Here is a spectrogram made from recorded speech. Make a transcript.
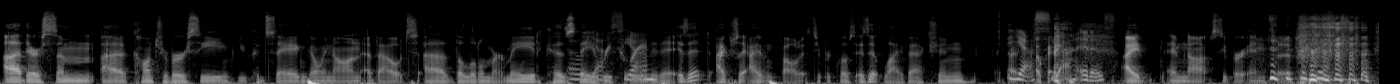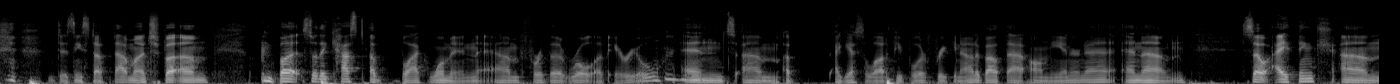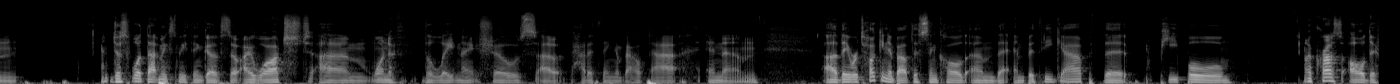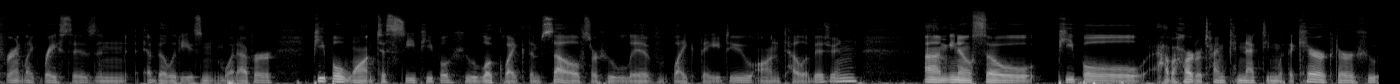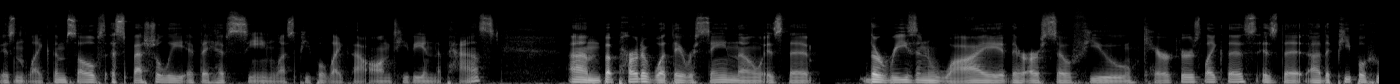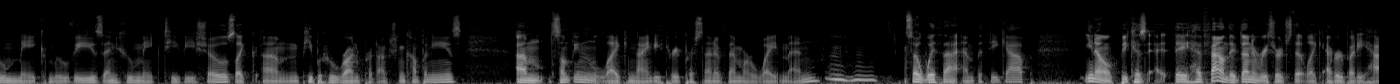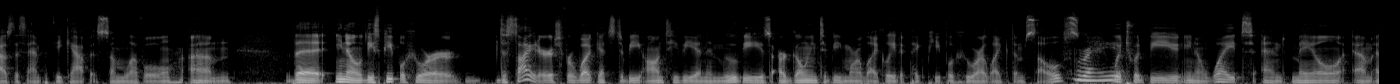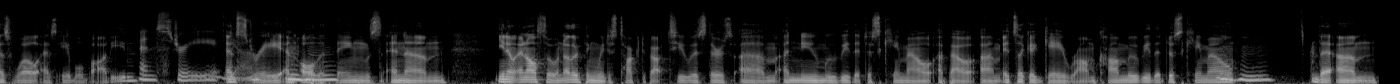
uh, there's some uh, controversy, you could say, going on about uh, the Little Mermaid because Oh, they yes, yeah. recreated it. Is it actually? I haven't followed it super close. Is it live action? Yes okay. yeah it is I am not super into Disney stuff that much, but um, but so they cast a black woman um for the role of Ariel, and um, a, I guess a lot of people are freaking out about that on the internet, and um, so I think um. Just what that makes me think of. So I watched um, one of the late night shows uh, had a thing about that, and um, uh, they were talking about this thing called um, the empathy gap that people across all different like races and abilities and whatever people want to see people who look like themselves or who live like they do on television. Um, you know so people have a harder time connecting with a character who isn't like themselves especially if they have seen less people like that on tv in the past. Um, but part of what they were saying though is that the reason why there are so few characters like this is that uh, the people who make movies and who make TV shows, like um, people who run production companies, um, something like 93% of them are white men. Mm-hmm. So with that empathy gap, you know, because uh, they have found they've done a research that like everybody has this empathy gap at some level. Um, that you know these people who are deciders for what gets to be on TV and in movies are going to be more likely to pick people who are like themselves, Right. Which would be you know white and male, um, as well as able-bodied And straight. and yeah. straight and all the Mhm. things and um you know and also another thing we just talked about too is there's um a new movie that just came out about um it's like a gay rom-com movie that just came out Mhm. that um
